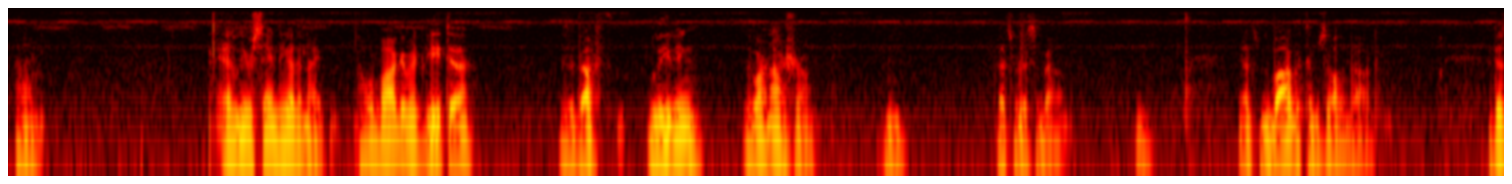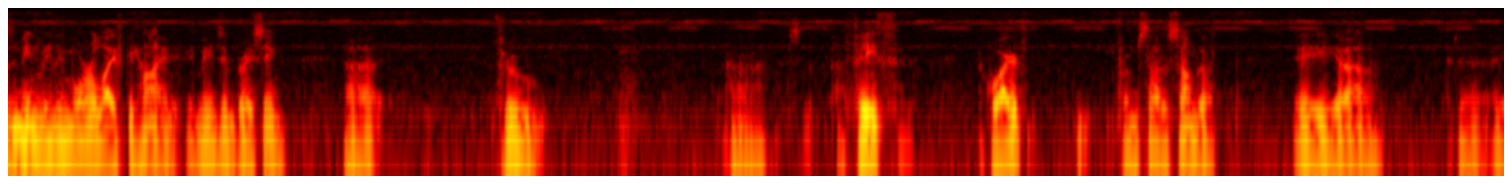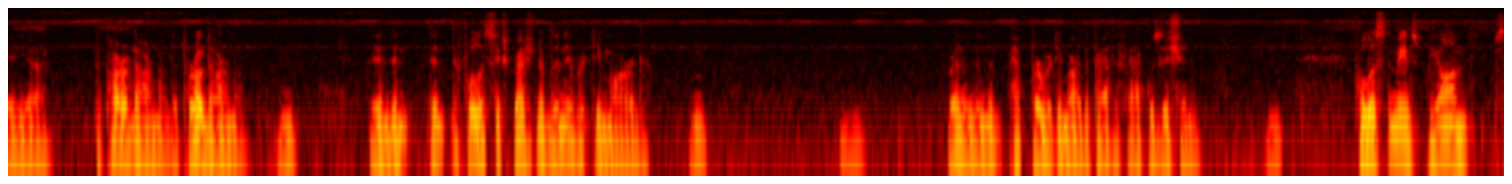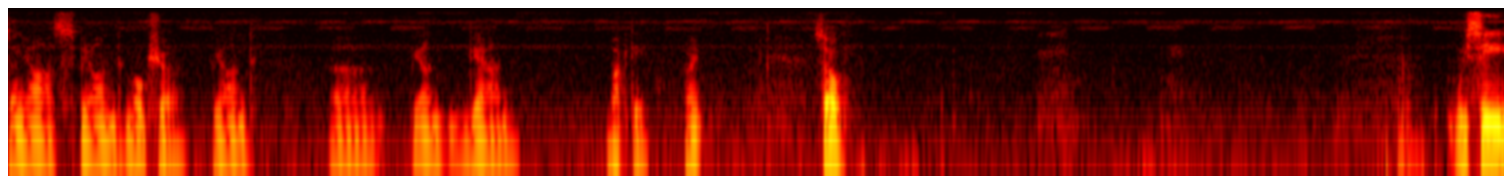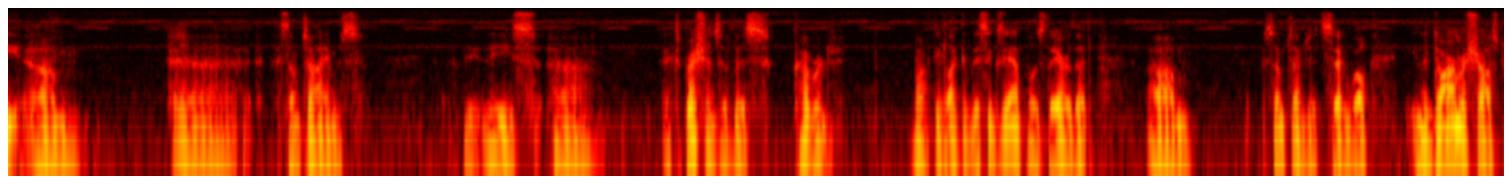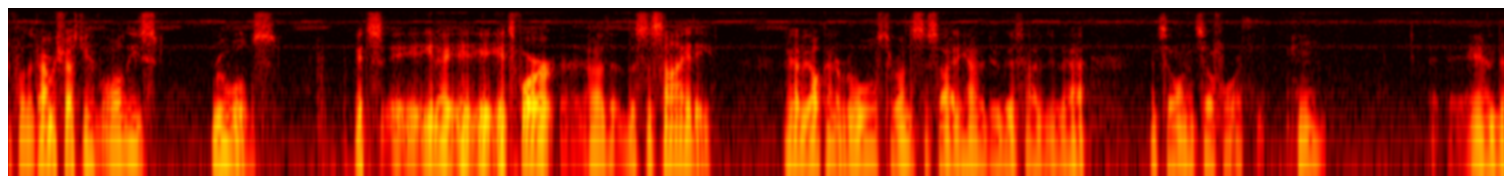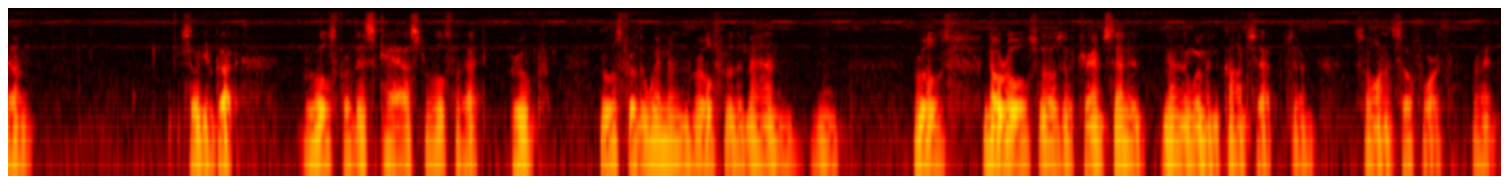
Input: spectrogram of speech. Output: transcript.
um, as we were saying the other night, the whole Bhagavad Gita is about leaving the Varnashram. Hmm? That's what it's about. Hmm? That's what is all about. It doesn't mean leaving moral life behind. It means embracing uh, through uh, faith acquired from sadhu sangha a, uh, a, a uh, the paradharma, the parodharma, hmm? the, the, the, the, fullest expression of the nivritti marg, hmm? Hmm? rather than the pravritti marg, the path of acquisition. Hmm? Fullest means beyond sannyas, beyond moksha, beyond uh, beyond gyan, bhakti, right? So, we see um, uh, sometimes th- these uh, expressions of this covered bhakti. Like this example is there that um, sometimes it's said, well, in the Dharma Shastra, for the Dharma Shastra, you have all these rules. It's you know it, it's for uh, the, the, society. There got to be all kind of rules to run the society, how to do this, how to do that, and so on and so forth. Hmm? And um, so you've got rules for this caste, rules for that group, rules for the women, rules for the men, hmm? rules, no rules for those who have transcended men and women concept, and so on and so forth. Right?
